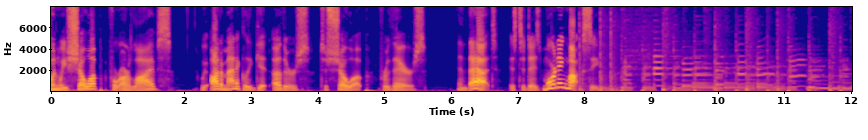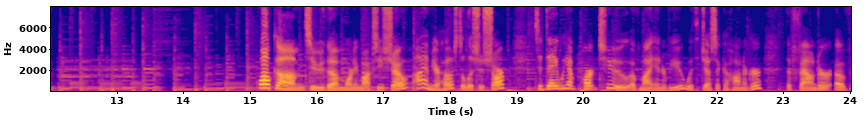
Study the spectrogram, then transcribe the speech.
When we show up for our lives, we automatically get others to show up for theirs. And that is today's Morning Moxie. Welcome to the Morning Moxie Show. I am your host, Alicia Sharp. Today we have part two of my interview with Jessica Honegger, the founder of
